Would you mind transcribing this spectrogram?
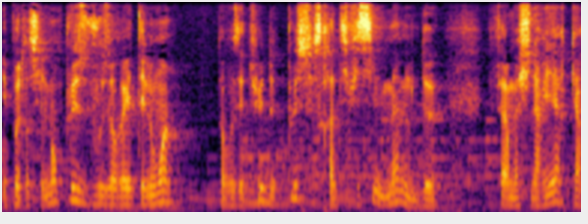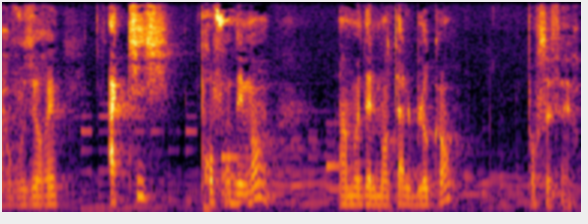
Et potentiellement, plus vous aurez été loin dans vos études, plus ce sera difficile même de faire machine arrière car vous aurez acquis profondément un modèle mental bloquant pour ce faire.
